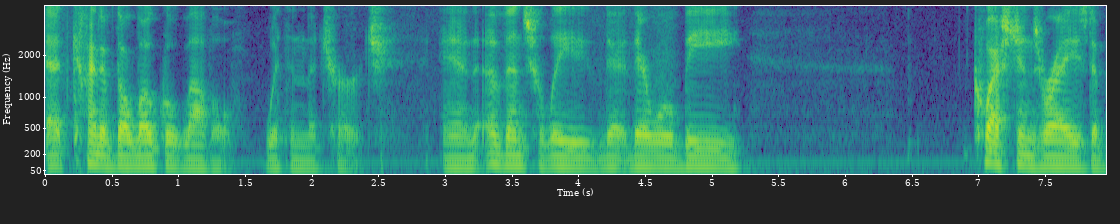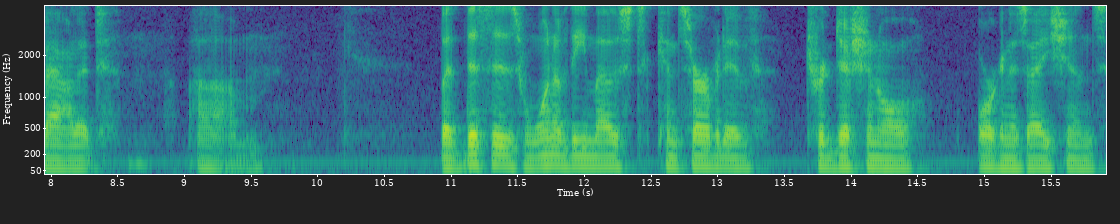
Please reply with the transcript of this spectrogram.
at kind of the local level within the church, and eventually there, there will be questions raised about it. Um, but this is one of the most conservative, traditional organizations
